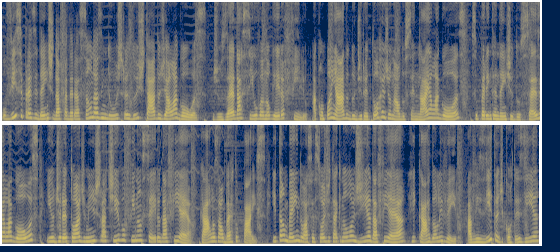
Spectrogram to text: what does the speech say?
o vice-presidente da Federação das Indústrias do Estado de Alagoas, José da Silva Nogueira Filho, acompanhado do diretor regional do Senai Alagoas, superintendente do SESI Alagoas e o diretor administrativo financeiro da FIEA, Carlos Alberto Paes, e também do assessor de tecnologia da FIEA, Ricardo Oliveira. A visita de cortesia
